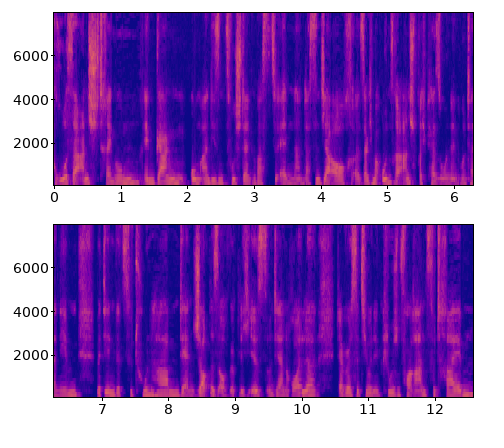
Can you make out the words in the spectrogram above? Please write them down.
große Anstrengungen in Gang, um an diesen Zuständen was zu ändern. Das sind ja auch, äh, sage ich mal, unsere Ansprechpersonen in Unternehmen, mit denen wir zu tun haben, deren Job es auch wirklich ist und deren Rolle, Diversity und Inclusion voranzutreiben.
